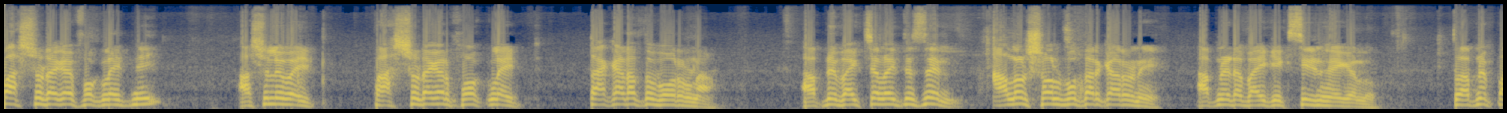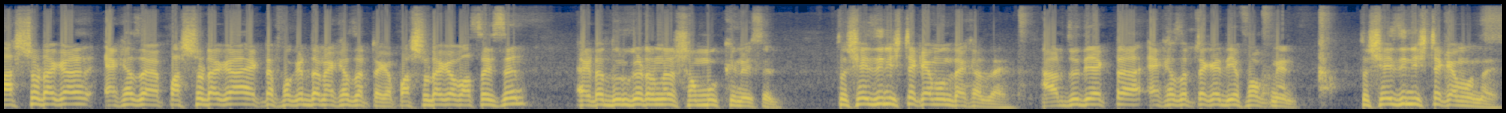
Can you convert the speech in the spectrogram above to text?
পাঁচশো টাকায় ফক লাইট নেই। আসলে ভাই, পাঁচশো টাকার ফক লাইট টাকাটা তো বড় না। আপনি বাইক চালাইতেছেন, আলোর স্বল্পতার কারণে আপনার একটা বাইক অ্যাক্সিডেন্ট হয়ে গেল। তো আপনি পাঁচশো টাকার এক হাজার, পাঁচশো টাকা একটা ফকের দাম এক হাজার টাকা, পাঁচশো টাকা বাঁচাইছেন একটা দুর্ঘটনার সম্মুখীন হয়েছেন। তো সেই জিনিসটা কেমন দেখা যায়? আর যদি একটা এক হাজার টাকা দিয়ে ফক নেন, তো সেই জিনিসটা কেমন হয়?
